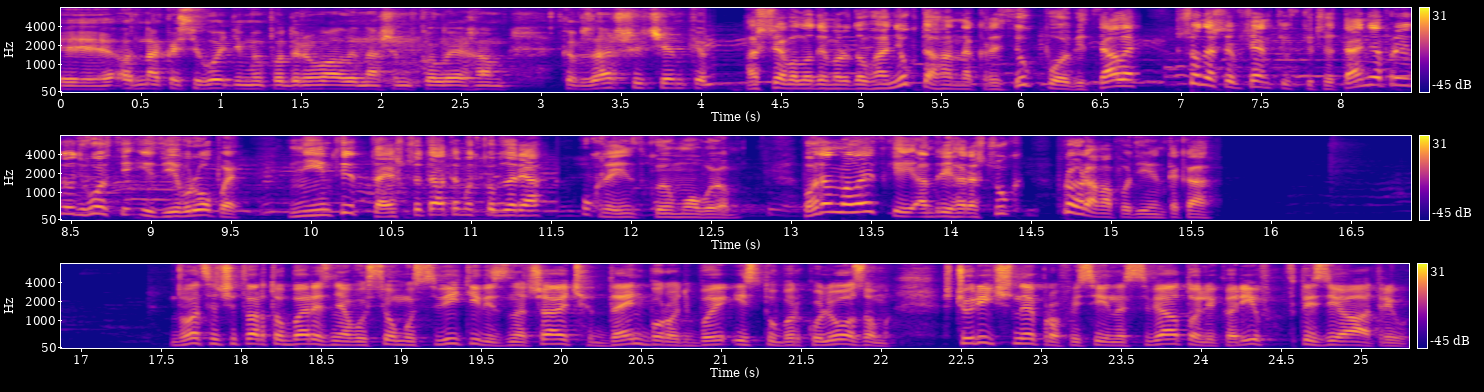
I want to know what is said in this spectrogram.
Е, Однак сьогодні ми подарували нашим колегам Кобзар Шевченка. А ще Володимир Довганюк та Ганна Крисюк пообіцяли, що на шевченківські читання прийдуть гості із Європи. Німці теж читатимуть кобзаря українською мовою. Богдан Малецький, Андрій Гарашчук, програма «Події НТК». 24 березня в усьому світі відзначають День боротьби із туберкульозом. Щорічне професійне свято лікарів-фтезіатрів.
